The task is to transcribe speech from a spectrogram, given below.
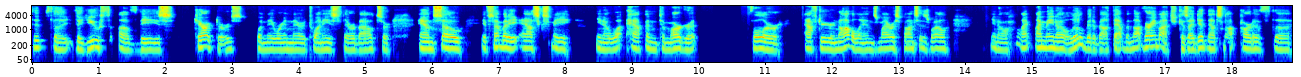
the, the, the youth of these characters when they were in their 20s thereabouts or and so if somebody asks me you know what happened to margaret fuller after your novel ends my response is well you know i, I may know a little bit about that but not very much because i did that's not part of the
